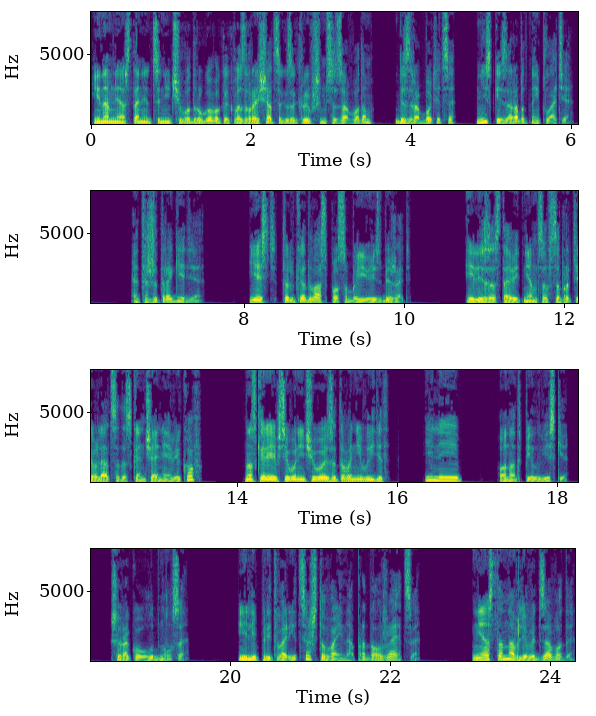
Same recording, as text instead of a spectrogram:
и нам не останется ничего другого, как возвращаться к закрывшимся заводам, безработице, низкой заработной плате. Это же трагедия. Есть только два способа ее избежать. Или заставить немцев сопротивляться до скончания веков, но, скорее всего, ничего из этого не выйдет, или... Он отпил виски, широко улыбнулся. Или притвориться, что война продолжается. Не останавливать заводы.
